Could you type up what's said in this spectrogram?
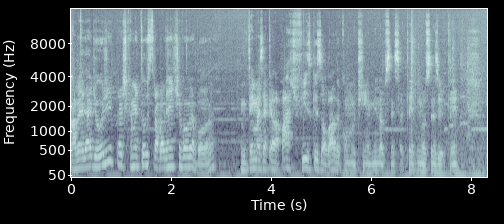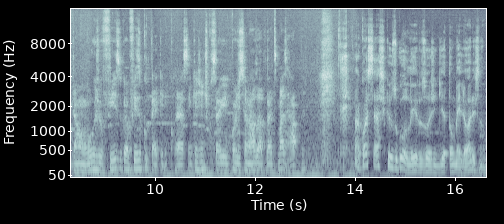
Na verdade, hoje praticamente todos os trabalhos a gente envolve a bola, né? Não tem mais aquela parte física isolada como tinha em 1970, 1980. Então hoje o físico é o físico técnico. É assim que a gente consegue condicionar os atletas mais rápido. Agora você acha que os goleiros hoje em dia estão melhores, não?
